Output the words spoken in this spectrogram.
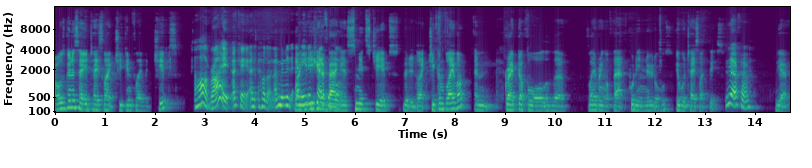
I was gonna say it tastes like chicken flavored chips. Oh right, okay. And hold on, I'm gonna. I Like need if to you get a bag more. of Smith's chips that are like chicken flavor and scraped off all of the flavoring of that put in noodles, it would taste like this. Yeah, okay. Yeah.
